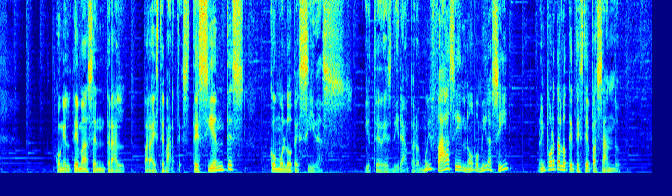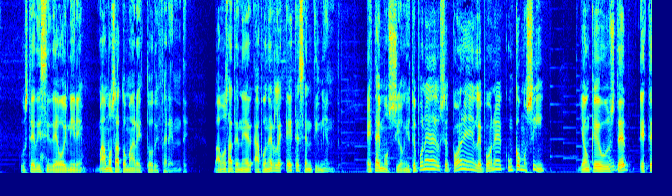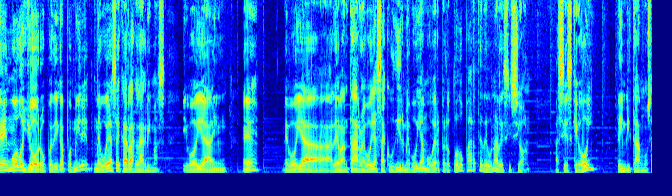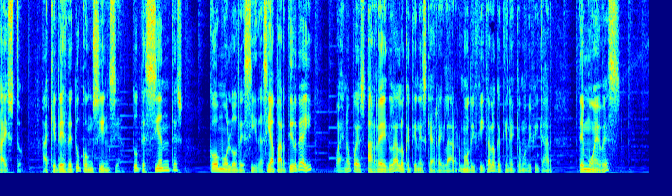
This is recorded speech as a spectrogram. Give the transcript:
con el tema central para este martes. ¿Te sientes como lo decidas? Y ustedes dirán, pero es muy fácil, ¿no? Pues mira, sí, no importa lo que te esté pasando. Usted decide hoy, mire, vamos a tomar esto diferente. Vamos a tener, a ponerle este sentimiento, esta emoción. Y usted pone, se pone, le pone un como sí. Y aunque usted esté en modo lloro, pues diga, pues mire, me voy a secar las lágrimas y voy a, ¿eh? me voy a levantar, me voy a sacudir, me voy a mover, pero todo parte de una decisión. Así es que hoy te invitamos a esto, a que desde tu conciencia tú te sientes como lo decidas y a partir de ahí, bueno, pues arregla lo que tienes que arreglar, modifica lo que tienes que modificar, te mueves.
